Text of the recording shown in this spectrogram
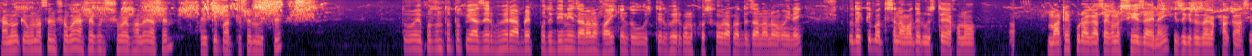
হ্যালো, কেমন আছেন সবাই? আশা করছি সবাই ভালোই আছেন। দেখতে পারতেছেন উঠতে তো এই পর্যন্ত তো পেঁয়াজের ভুঁয়ের আপডেট প্রতিদিনই জানানো হয়, কিন্তু উস্তের ভুঁয়ের কোনো খোঁজখবর আপনাদের জানানো হয় নাই। তো দেখতে পাচ্ছেন আমাদের উস্তে এখনও মাঠে পুরা গাছ এখনও সে যায় নাই, কিছু কিছু জায়গা ফাঁকা আছে।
